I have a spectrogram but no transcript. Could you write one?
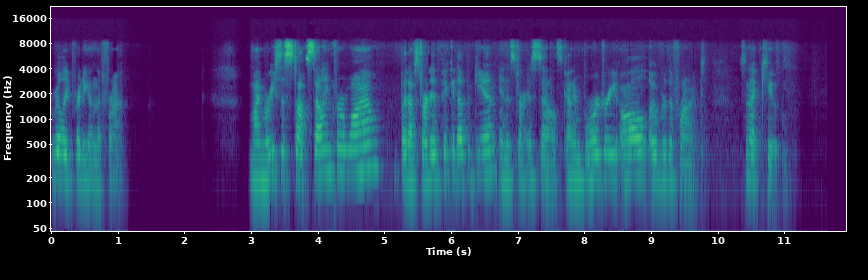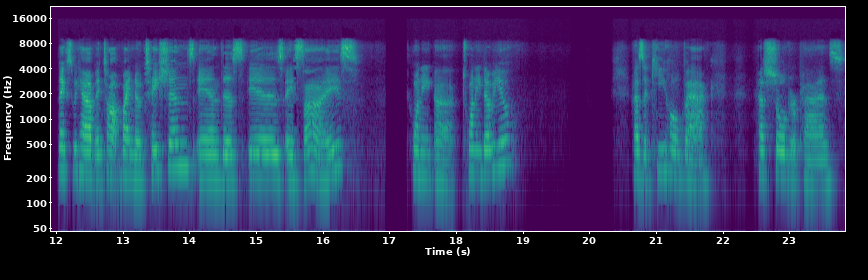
really pretty on the front. My Marisa stopped selling for a while, but I've started to pick it up again and it's starting to sell. It's got embroidery all over the front. Isn't that cute? Next we have a top by Notations and this is a size 20, uh, 20W. Has a keyhole back, has shoulder pads,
